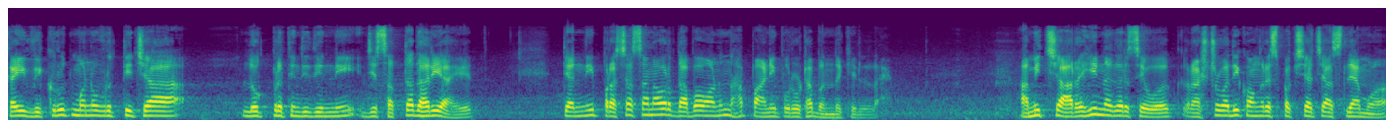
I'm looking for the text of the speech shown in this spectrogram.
काही विकृत मनोवृत्तीच्या लोकप्रतिनिधींनी जे सत्ताधारी आहेत त्यांनी प्रशासनावर दबाव आणून हा पाणी पुरवठा बंद केलेला आहे. आम्ही चारही नगरसेवक राष्ट्रवादी काँग्रेस पक्षाचे असल्यामुळं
